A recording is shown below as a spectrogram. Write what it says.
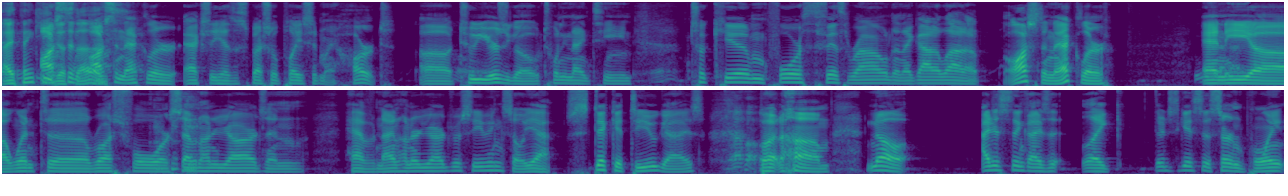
I think he Austin just does. Austin Ekeler actually has a special place in my heart. Uh, two years ago, 2019, took him fourth, fifth round, and I got a lot of Austin Ekeler, and he uh, went to rush for 700 yards and have 900 yards receiving. So yeah, stick it to you guys. But um, no, I just think I like there just gets to a certain point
